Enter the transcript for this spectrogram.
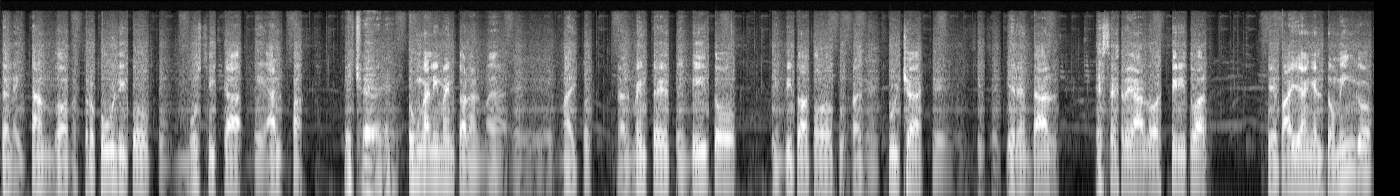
deleitando a nuestro público con música de alpa Qué chévere. eh, es un alimento al alma, eh, Michael. Realmente te invito, te invito a todos tus escuchas que si se quieren dar ese regalo espiritual, que vayan el domingo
